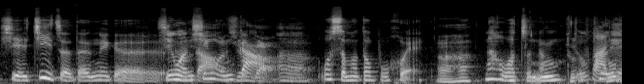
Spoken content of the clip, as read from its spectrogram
写记者的那个新闻新闻稿，嗯，我什么都不会。啊。那我只能土法炼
